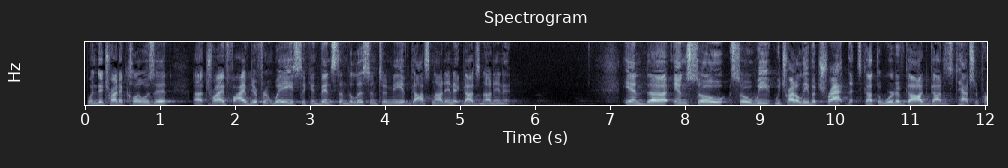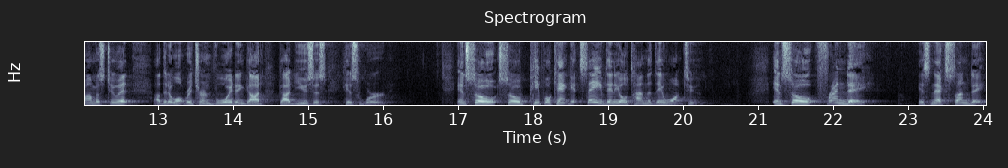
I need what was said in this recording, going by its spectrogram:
when they try to close it. Uh, try five different ways to convince them to listen to me. If God's not in it, God's not in it. And, uh, and so, so we, we try to leave a track that's got the Word of God. God has attached a promise to it uh, that it won't return void, and God, God uses His Word. And so, so people can't get saved any old time that they want to. And so, Friend Day is next Sunday.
